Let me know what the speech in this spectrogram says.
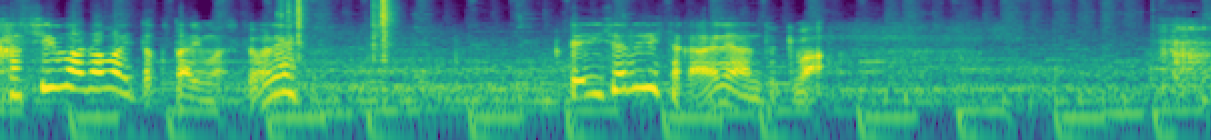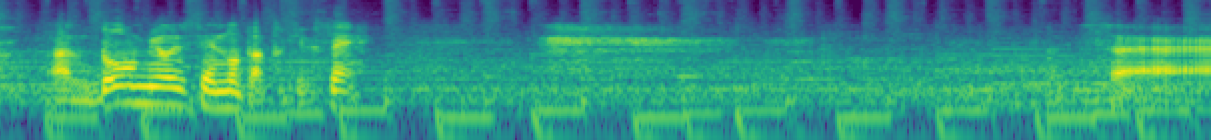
柏原は行ったことありますけどね。電車でしたからねあの時は。あの道明寺線乗った時ですね。さ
